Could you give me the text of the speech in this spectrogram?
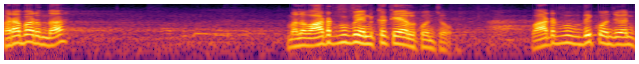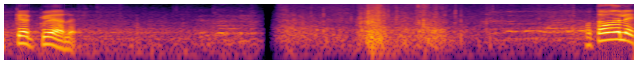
బరాబర్ ఉందా? మళ్ళీ వాటర్ ప్రూఫ్ వెనకకేయాలి కొంచెం. వాటర్ ప్రూఫ్ది కొంచెం వెనక్కి ఎక్కువేయాలి మొత్తం వదిలే.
